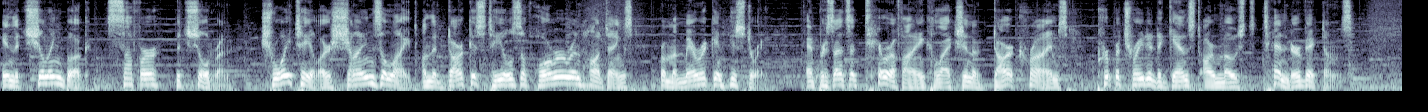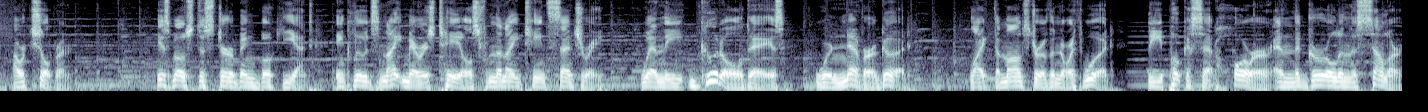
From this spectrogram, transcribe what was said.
In the chilling book Suffer the Children, Troy Taylor shines a light on the darkest tales of horror and hauntings from American history and presents a terrifying collection of dark crimes perpetrated against our most tender victims, our children. His most disturbing book yet includes nightmarish tales from the 19th century, when the good old days were never good, like The Monster of the North Wood, The Pocasset Horror, and The Girl in the Cellar,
